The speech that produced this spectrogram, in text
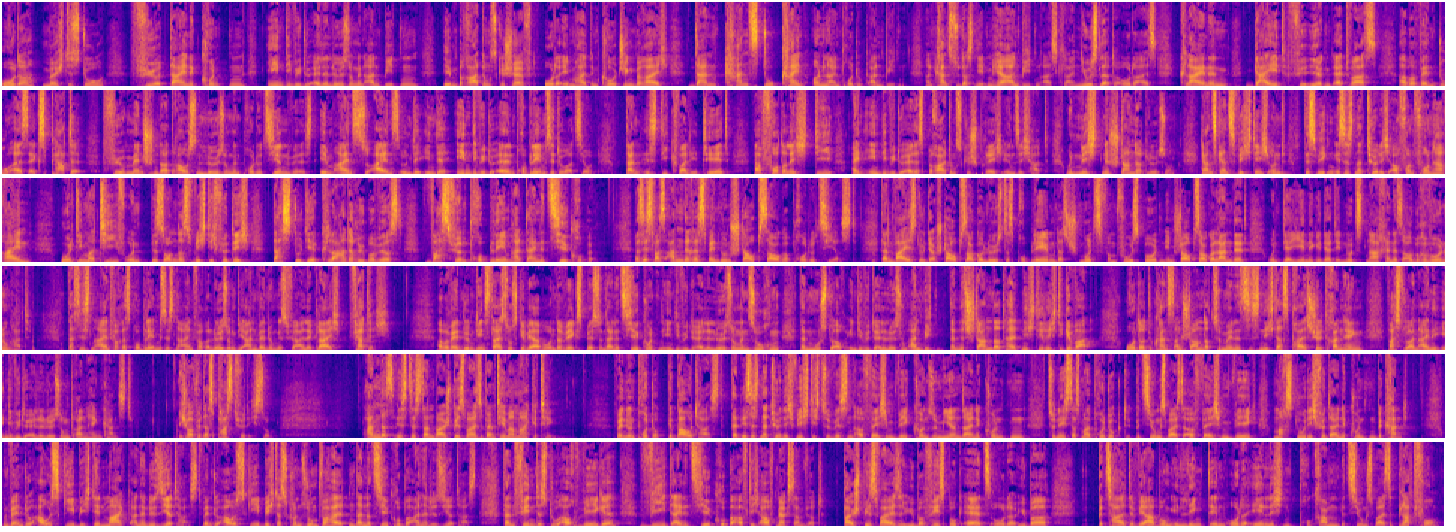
Oder möchtest du für deine Kunden individuelle Lösungen anbieten im Beratungsgeschäft oder eben halt im Coaching-Bereich, dann kannst du kein Online-Produkt anbieten. Dann kannst du das nebenher anbieten als kleinen Newsletter oder als kleinen Guide für irgendetwas. Aber wenn du als Experte für Menschen da draußen Lösungen produzieren willst, im Eins zu eins und in der individuellen Problemsituation, dann ist die Qualität erforderlich, die ein individuelles Beratungsgespräch in sich hat und nicht eine Standardlösung. Ganz, ganz wichtig und deswegen ist es natürlich auch von vornherein ultimativ und besonders wichtig für dich, dass du dir klar darüber wirst, was für ein Problem hat deine Zielgruppe. Das ist was anderes, wenn du einen Staubsauger produzierst. Dann weißt du, der Staubsauger löst das Problem, dass Schmutz vom Fußboden im Staubsauger landet und derjenige, der den nutzt, nachher eine saubere Wohnung hat. Das ist ein einfaches Problem, es ist eine einfache Lösung, die Anwendung ist für alle gleich, fertig. Aber wenn du im Dienstleistungsgewerbe unterwegs bist und deine Zielkunden individuelle Lösungen suchen, dann musst du auch individuelle Lösungen anbieten. Dann ist Standard halt nicht die richtige Wahl. Oder du kannst an Standard zumindest nicht das Preisschild dranhängen, was du an eine individuelle Lösung dranhängen kannst. Ich hoffe, das passt für dich so. Anders ist es dann beispielsweise beim Thema Marketing. Wenn du ein Produkt gebaut hast, dann ist es natürlich wichtig zu wissen, auf welchem Weg konsumieren deine Kunden zunächst erstmal Produkte, beziehungsweise auf welchem Weg machst du dich für deine Kunden bekannt. Und wenn du ausgiebig den Markt analysiert hast, wenn du ausgiebig das Konsumverhalten deiner Zielgruppe analysiert hast, dann findest du auch Wege, wie deine Zielgruppe auf dich aufmerksam wird. Beispielsweise über Facebook Ads oder über bezahlte Werbung in LinkedIn oder ähnlichen Programmen beziehungsweise Plattformen.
